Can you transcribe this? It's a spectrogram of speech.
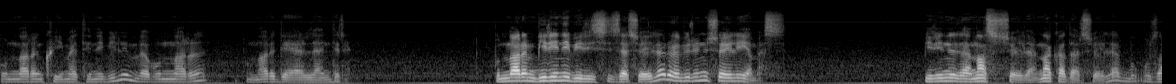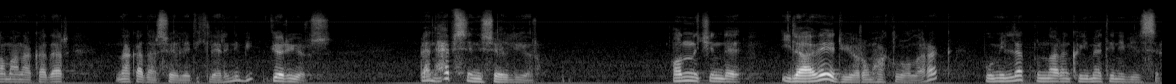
bunların kıymetini bilin ve bunları bunları değerlendirin. Bunların birini biri size söyler, öbürünü söyleyemez. Birini de nasıl söyler, ne kadar söyler, bu, bu zamana kadar ne kadar söylediklerini görüyoruz. Ben hepsini söylüyorum. Onun için de ilave ediyorum haklı olarak. Bu millet bunların kıymetini bilsin.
